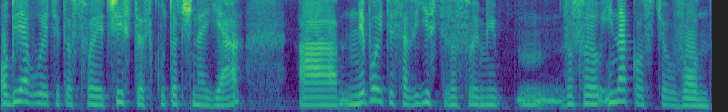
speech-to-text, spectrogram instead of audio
objavujete to svoje čisté, skutočné ja. A nebojte sa vyjsť so, svojimi, so svojou inakosťou von,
